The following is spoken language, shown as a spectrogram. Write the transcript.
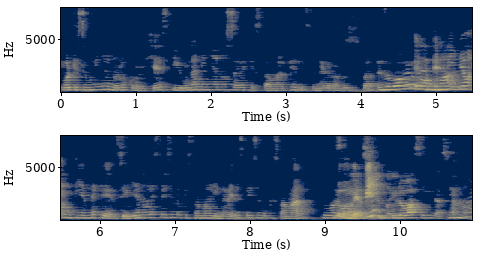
Porque si un niño no lo corriges y una niña no sabe que está mal que le estén agarrando sus partes, va a ver el, el, niño entiende que si ella no le está diciendo que está mal y nadie le está diciendo que está mal, lo va, a, ver bien. Y lo va a seguir haciendo. Ah,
